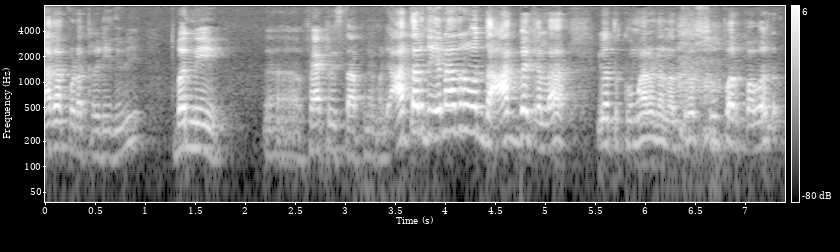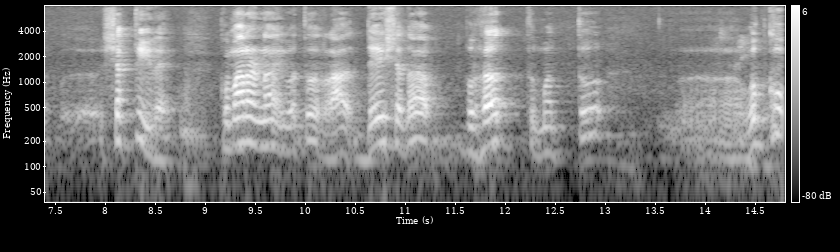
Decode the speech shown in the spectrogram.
ಜಾಗ ಕೊಡೋಕೆ ರೆಡಿ ಇದ್ದೀವಿ ಬನ್ನಿ ಫ್ಯಾಕ್ಟ್ರಿ ಸ್ಥಾಪನೆ ಮಾಡಿ. ಆ ಥರದ್ದು ಏನಾದರೂ ಒಂದು ಆಗಬೇಕಲ್ಲ, ಇವತ್ತು ಕುಮಾರಣ್ಣನ ಹತ್ರ ಸೂಪರ್ ಪವರ್ ಶಕ್ತಿ ಇದೆ. ಕುಮಾರಣ್ಣ ಇವತ್ತು ರಾ, ದೇಶದ ಬೃಹತ್ ಮತ್ತು ಉಕ್ಕು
